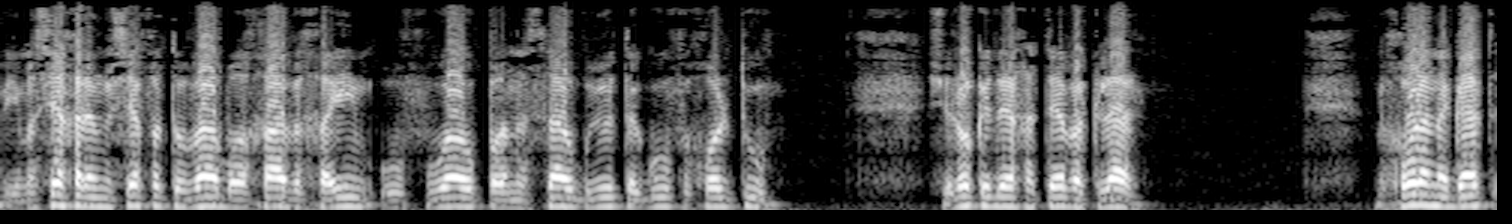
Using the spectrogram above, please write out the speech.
ויימשך עלינו שפע טובה, ברכה וחיים, ורפואה ופרנסה ובריאות הגוף וכל טוב, שלא כדרך הטבע כלל. וכל הנהגת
